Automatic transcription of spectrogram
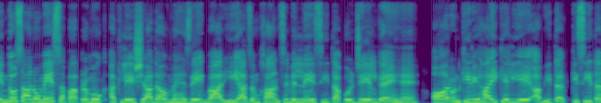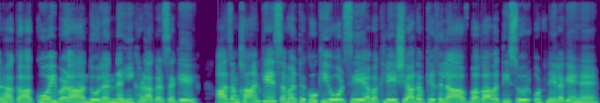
इन दो सालों में सपा प्रमुख अखिलेश यादव महज एक बार ही आज़म खान से मिलने सीतापुर जेल गए हैं और उनकी रिहाई के लिए अभी तक किसी तरह का कोई बड़ा आंदोलन नहीं खड़ा कर सके। आज़म खान के समर्थकों की ओर से अब अखिलेश यादव के खिलाफ बगावती सुर उठने लगे हैं।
